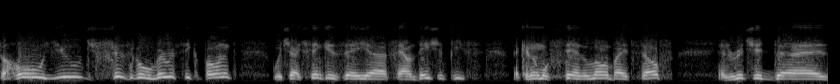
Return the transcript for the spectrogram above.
The whole huge physical literacy component, which I think is a uh, foundation piece that can almost stand alone by itself. And Richard uh, has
